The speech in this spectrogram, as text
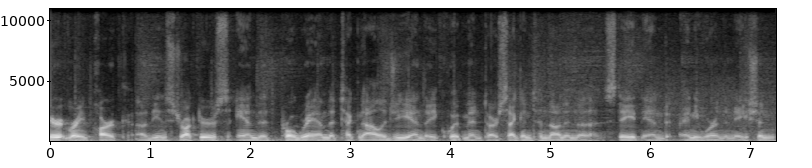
Here at Moraine Park, uh, the instructors and the program, the technology, and the equipment are second to none in the state and anywhere in the nation.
